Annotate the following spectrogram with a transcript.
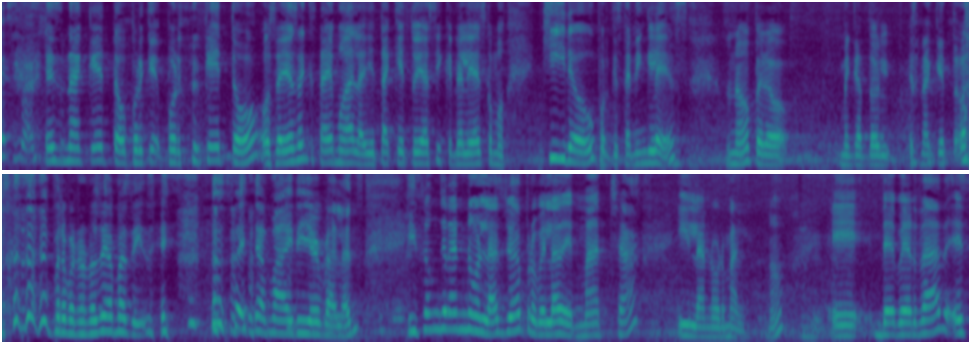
es naqueto, porque por keto, o sea, ya saben que está de moda la dieta keto y así, que en realidad es como keto, porque está en inglés, ¿no? Pero me encantó el snacketo. Pero bueno, no se llama así, se, llama Ideal Balance. Y son granolas. Yo ya probé la de matcha y la normal, ¿no? Eh, de verdad es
